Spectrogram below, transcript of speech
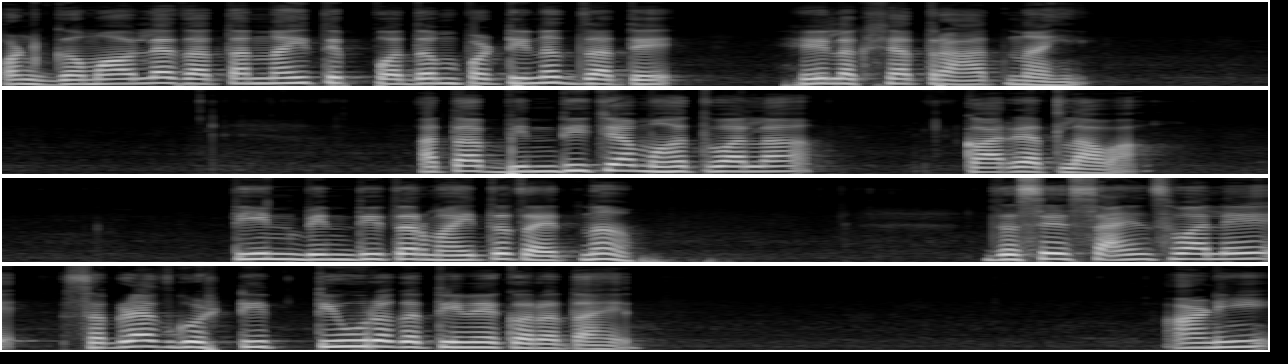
पण गमावल्या जातानाही ते पदमपटीनंच जाते हे लक्षात राहत नाही. आता बिंदीच्या महत्त्वाला कार्यात लावा. तीन बिंदी तर माहीतच आहेत ना? जसे सायन्सवाले सगळ्याच गोष्टी तीव्र गतीने करत आहेत आणि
